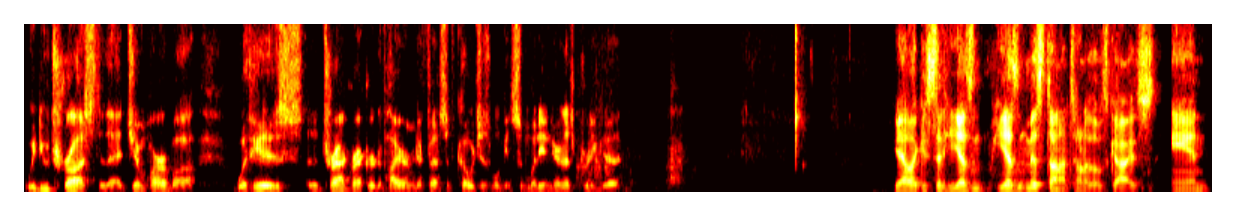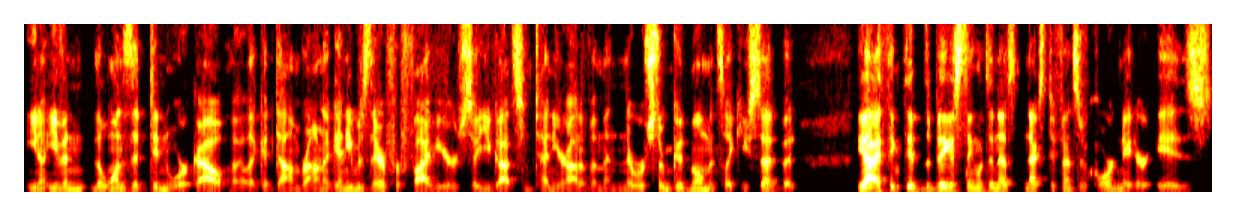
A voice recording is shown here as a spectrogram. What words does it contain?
we do trust that Jim Harbaugh, with his track record of hiring defensive coaches, will get somebody in here that's pretty good. Yeah, like I said, he hasn't he hasn't missed on a ton of those guys, and you know even the ones that didn't work out, uh, like a Don Brown. Again, he was there for five years, so you got some tenure out of him, and there were some good moments, like you said. But yeah, I think the the biggest thing with the next next defensive coordinator is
